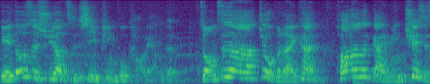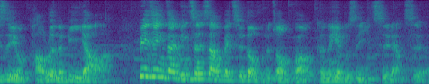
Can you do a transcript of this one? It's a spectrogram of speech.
也都是需要仔细评估考量的。总之啊，就我们来看，华航的改名确实是有讨论的必要啊，毕竟在名称上被吃豆腐的状况，可能也不是一次两次了。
